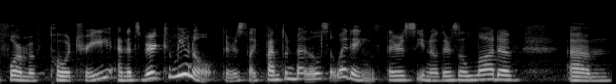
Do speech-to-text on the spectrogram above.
form of poetry and it's very communal. There's like pantun battles at weddings. There's, you know, there's a lot of um,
